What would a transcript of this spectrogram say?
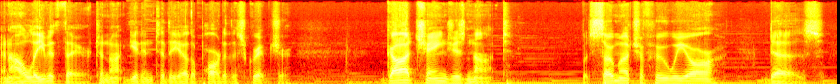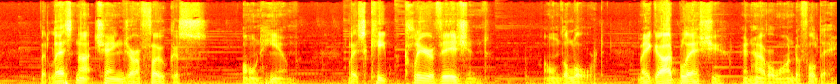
And I'll leave it there to not get into the other part of the scripture. God changes not, but so much of who we are does. But let's not change our focus on Him. Let's keep clear vision on the Lord. May God bless you and have a wonderful day.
